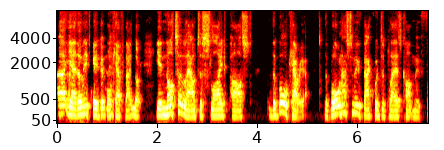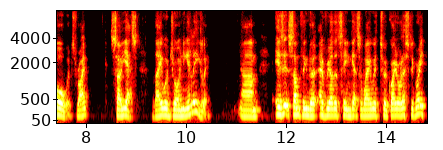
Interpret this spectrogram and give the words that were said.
Uh, yeah, they'll need to be a bit more careful about it. Look, you're not allowed to slide past the ball carrier. The ball has to move backwards. The players can't move forwards, right? So yes, they were joining illegally. Um, is it something that every other team gets away with to a greater or less degree?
